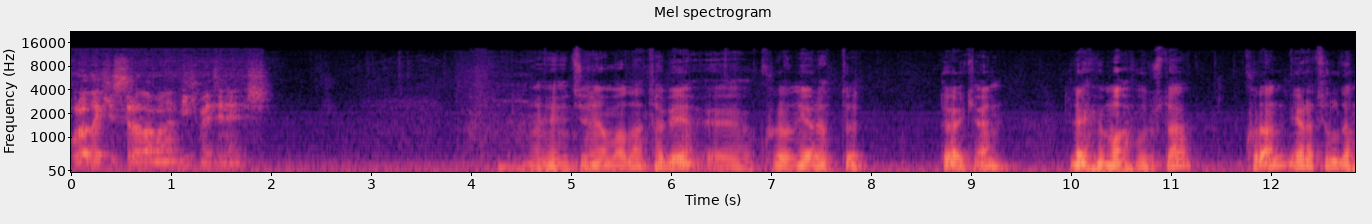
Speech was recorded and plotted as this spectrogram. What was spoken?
Buradaki sıralamanın hikmeti nedir? Ee, Cenab-ı Allah tabi e, Kur'an'ı yarattı derken lehv-i mahfuzda Kur'an yaratıldı.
